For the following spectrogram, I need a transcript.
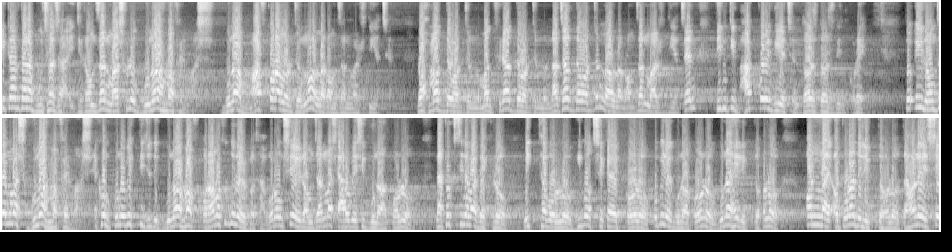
এটার দ্বারা বোঝা যায় যে রমজান মাস হলো গুনাহ মাফের মাস। গুনাহ মাফ করানোর জন্য আল্লাহ রমজান মাস দিয়েছেন। রহমত দেওয়ার জন্য, মাগফিরাত দেওয়ার জন্য, নাজাত দেওয়ার জন্য আল্লাহ রমজান মাস দিয়েছেন। তিনটি ভাগ করে দিয়েছেন দশ দশ দিন করে। তো এই রমজান মাস গুনাহ মাফের মাস। এখন কোনো ব্যক্তি যদি গুনাহ মাফ করানো তো দূরের কথা, বরং সে রমজান মাসে আরও বেশি গুনাহ করল, নাটক সিনেমা দেখল, মিথ্যা বলল, গিবত শেখায়ত করল, কবিরা গুনাহ করল, গুনাহে লিপ্ত হলো অন্যায় অপরাধে লিপ্ত হলো, তাহলে সে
